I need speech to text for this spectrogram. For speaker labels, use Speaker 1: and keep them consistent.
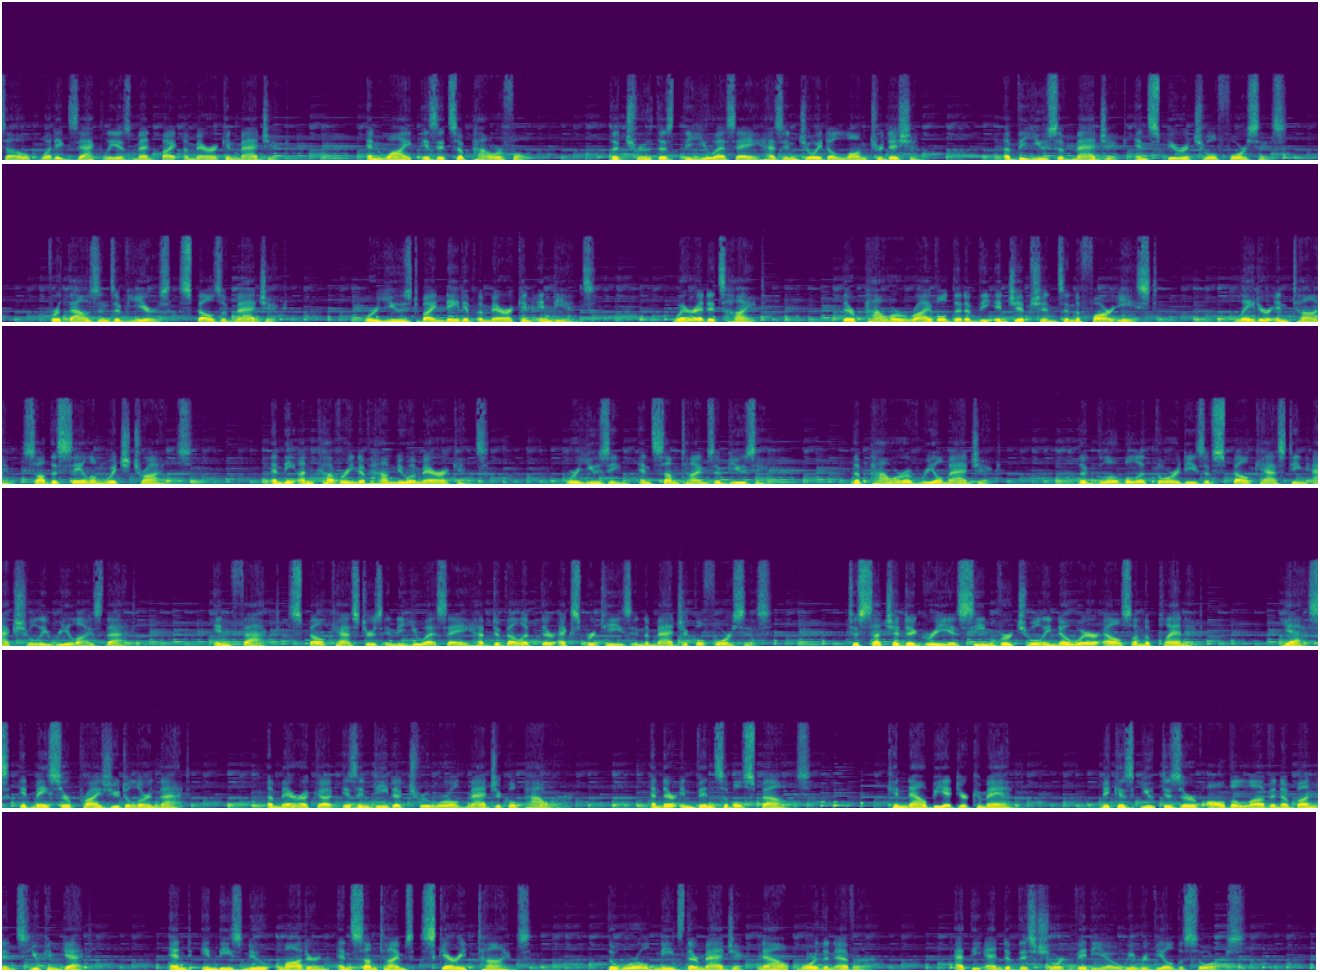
Speaker 1: So, what exactly is meant by American magic? And why is it so powerful? The truth is, the USA has enjoyed a long tradition of the use of magic and spiritual forces. For thousands of years, spells of magic were used by Native American Indians, where at its height, their power rivaled that of the Egyptians and the Far East. Later in time, saw the Salem witch trials and the uncovering of how new Americans were using, and sometimes abusing, the power of real magic. The global authorities of spellcasting actually realize that. In fact, spellcasters in the USA have developed their expertise in the magical forces to such a degree as seen virtually nowhere else on the planet. Yes, it may surprise you to learn that. America is indeed a true world magical power and their invincible spells can now be at your command. Because you deserve all the love and abundance you can get. And, in these new, modern, and sometimes scary times, the world needs their magic, now, more than ever. At the end of this short video we reveal the source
